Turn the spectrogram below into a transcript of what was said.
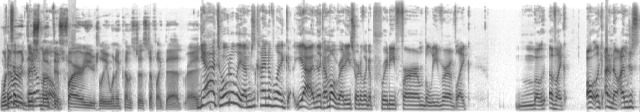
Whenever except, there's smoke, know. there's fire usually when it comes to stuff like that, right? Yeah, totally. I'm just kind of like, yeah, I mean, like, I'm already sort of like a pretty firm believer of like, mo- of like, oh, like, I don't know. I'm just,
